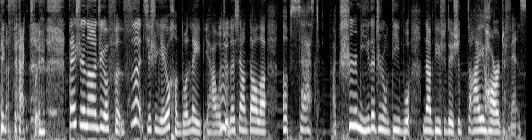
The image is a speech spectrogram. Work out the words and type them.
exactly. 但是呢，这个粉丝其实也有很多类别哈。我觉得像到了 obsessed、啊痴迷的这种地步，那必须得是 die hard fans。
